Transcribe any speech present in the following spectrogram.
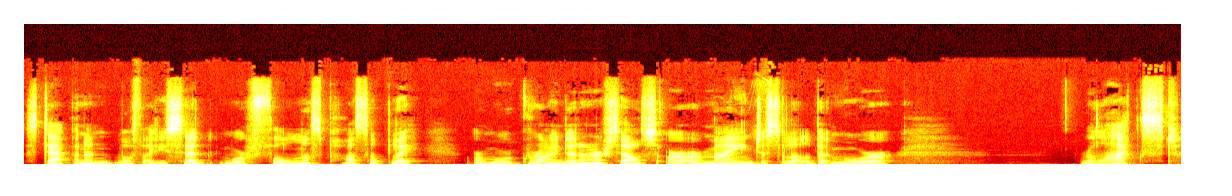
stepping in with, as you said, more fullness possibly, or more mm. grounded in ourselves or our mind just a little bit more relaxed,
